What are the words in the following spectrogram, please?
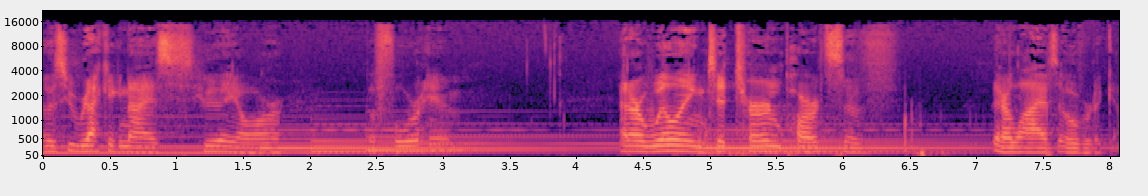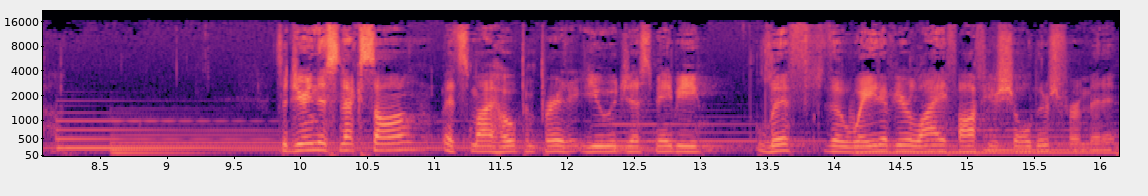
those who recognize who they are before Him and are willing to turn parts of their lives over to God. So during this next song, it's my hope and prayer that you would just maybe lift the weight of your life off your shoulders for a minute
